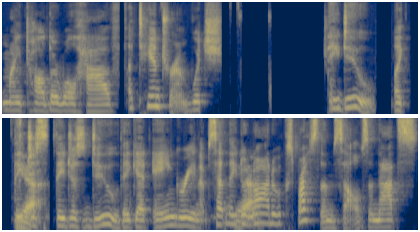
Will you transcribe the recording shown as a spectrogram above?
my toddler will have a tantrum, which they do. Like they yeah. just they just do. They get angry and upset, and they yeah. don't know how to express themselves, and that's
